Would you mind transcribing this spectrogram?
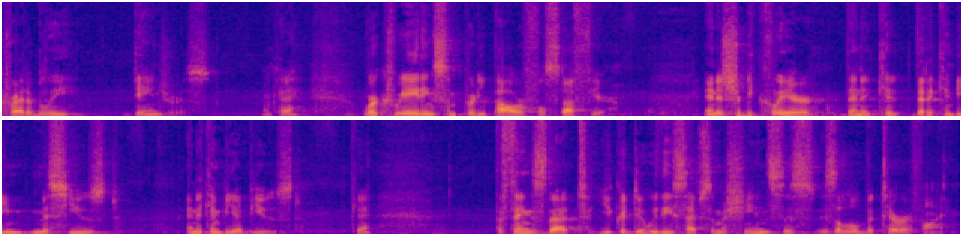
Incredibly dangerous. Okay? We're creating some pretty powerful stuff here. And it should be clear that it can, that it can be misused and it can be abused. Okay? The things that you could do with these types of machines is, is a little bit terrifying.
